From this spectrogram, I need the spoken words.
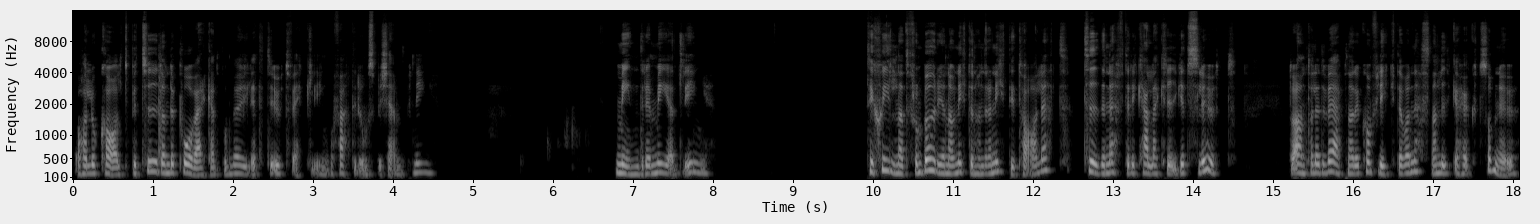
och har lokalt betydande påverkan på möjligheter till utveckling och fattigdomsbekämpning. Mindre medling Till skillnad från början av 1990-talet, tiden efter det kalla krigets slut, då antalet väpnade konflikter var nästan lika högt som nu,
